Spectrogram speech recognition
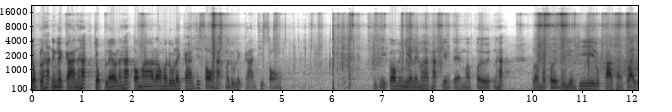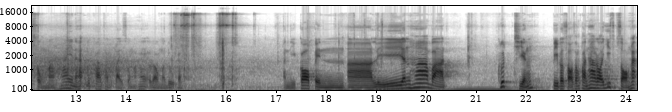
จบแล้วฮะหนึ่งรายการนะฮะจบแล้วนะฮะต่อมาเรามาดูรายการที่2ฮะมาดูรายการที่2คลิปนี้ก็ไม่มีอะไรมากฮะเพียงแต่มาเปิดนะฮะเรามาเปิดดูเหรียญที่ลูกค้าทางไกลส่งมาให้นะฮะลูกค้าทางไกลส่งมาให้เรามาดูกัน อันนี้ก็เป็นเหรียญ5บาท ครุฑเฉียงปีพศ 2522 ฮะ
